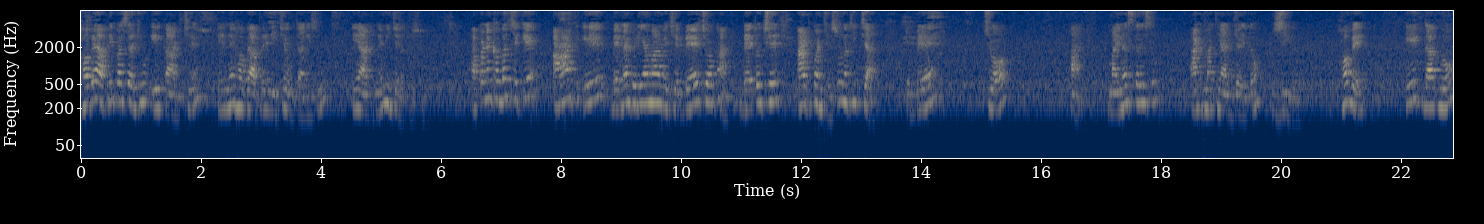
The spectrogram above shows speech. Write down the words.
હવે આપણી પાસે હજુ એક આઠ છે. એને હવે આપણે નીચે ઉતારીશું. એ આઠને નીચે લખીશું. આપણને ખબર છે કે આઠ એ બેના ઘડિયામાં આવે છે. બે ચોક આઠ. બે તો છે આઠ પણ છે. શું નથી? ચાર. તો બે ચોક આઠ. માઇનસ કરીશું. આઠમાંથી આઠ જાય તો ઝીરો હવે એક દાખલો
